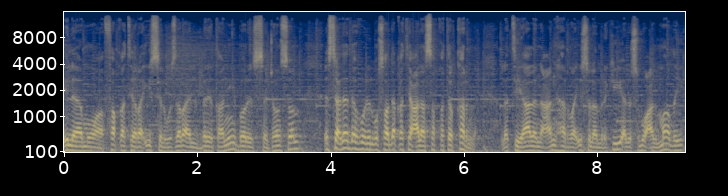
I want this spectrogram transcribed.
إلى موافقة رئيس الوزراء البريطاني بوريس جونسون استعداده للمصادقة على صفقة القرن التي أعلن عنها الرئيس الأمريكي الأسبوع الماضي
